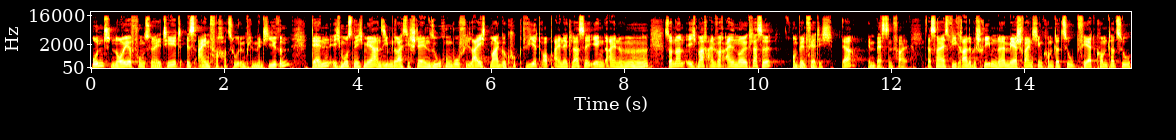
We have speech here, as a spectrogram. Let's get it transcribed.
Und neue Funktionalität ist einfacher zu implementieren, denn ich muss nicht mehr an 37 Stellen suchen, wo vielleicht mal geguckt wird, ob eine Klasse irgendeine, sondern ich mache einfach eine neue Klasse und bin fertig, ja, im besten Fall. Das heißt, wie gerade beschrieben, ne, Meerschweinchen kommt dazu, Pferd kommt dazu,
